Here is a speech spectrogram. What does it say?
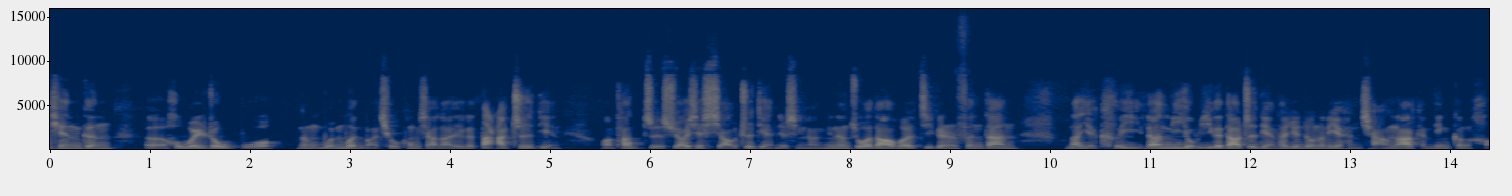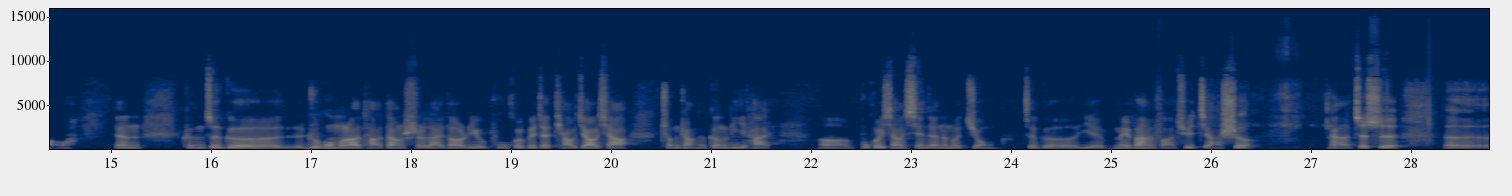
天跟呃后卫肉搏，能稳稳把球控下来，一个大支点啊，他只需要一些小支点就行了。你能做到或者几个人分担，那也可以。当然，你有一个大支点，他运动能力也很强，那肯定更好啊。但可能这个，如果莫拉塔当时来到利物浦，会不会在调教下成长得更厉害啊？不会像现在那么囧，这个也没办法去假设。那这是呃。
